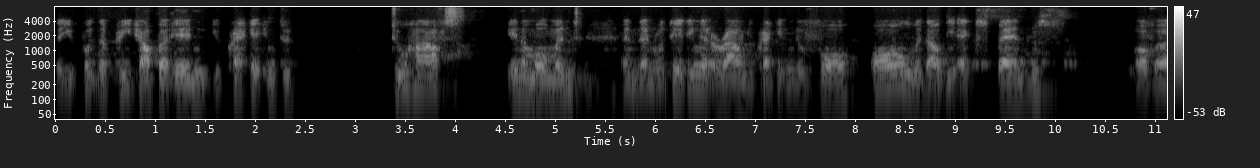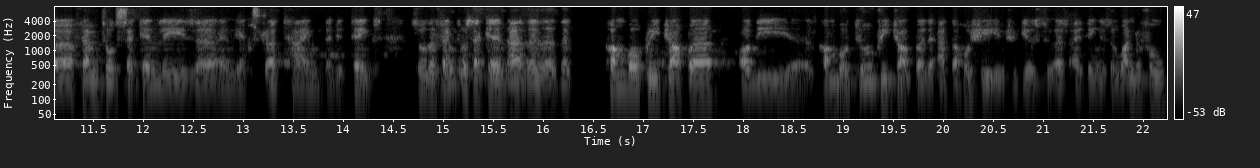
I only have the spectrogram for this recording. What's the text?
that you put the pre-chopper in, you crack it into two halves in a moment, and then rotating it around, you crack it into four, all without the expense of a femtosecond laser and the extra time that it takes. So the femtosecond, uh, the, the, the combo pre-chopper or the uh, combo two pre-chopper that Akahoshi introduced to us, I think is a wonderful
